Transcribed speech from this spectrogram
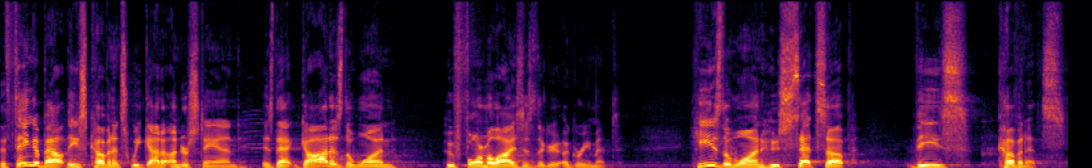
The thing about these covenants we got to understand is that God is the one who formalizes the agreement. He's the one who sets up these covenants.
